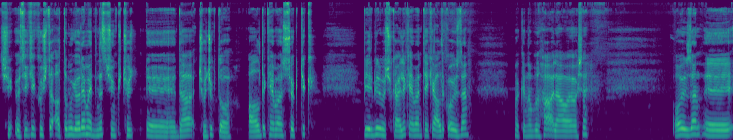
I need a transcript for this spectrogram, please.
Çünkü öteki kuşta atımı göremediniz. Çünkü ço- eee, daha çocuk da o. Aldık hemen söktük. Bir, bir buçuk aylık hemen teke aldık. O yüzden bakın bu hala havaya başlar. O yüzden eee,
